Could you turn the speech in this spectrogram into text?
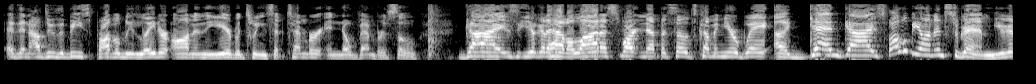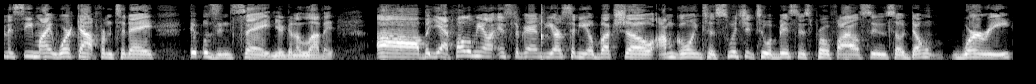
and then I'll do the Beast probably later on in the year between September and November. So Guys, you're going to have a lot of Spartan episodes coming your way again, guys. Follow me on Instagram. You're going to see my workout from today. It was insane. You're going to love it. Uh, but yeah, follow me on Instagram, the Arsenio Buck Show. I'm going to switch it to a business profile soon, so don't worry.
